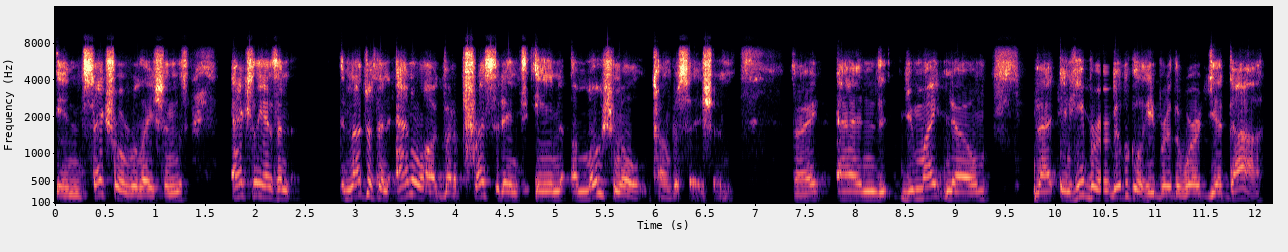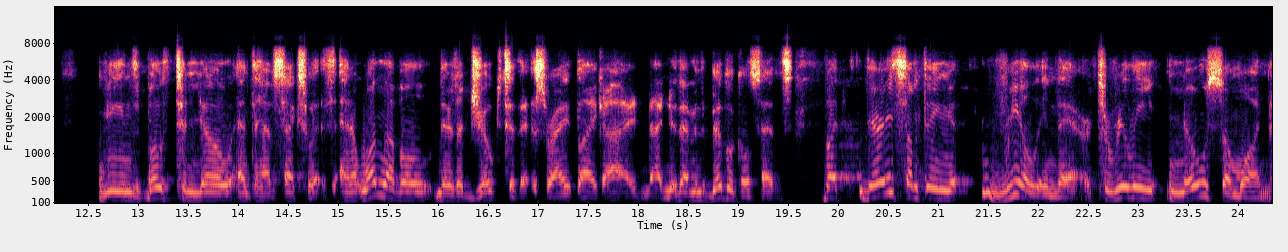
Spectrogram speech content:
in sexual relations actually has an not just an analog but a precedent in emotional conversation right and you might know that in hebrew biblical hebrew the word yada means both to know and to have sex with. And at one level, there's a joke to this, right? Like, I, I knew them in the biblical sense. But there is something real in there. To really know someone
